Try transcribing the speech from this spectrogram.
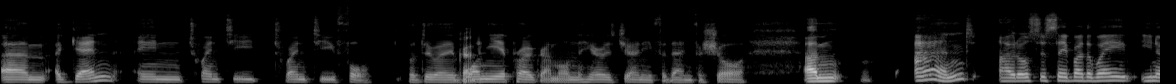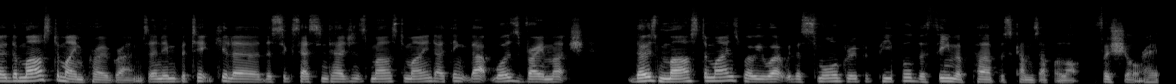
um, again in 2024. We'll do a okay one year program on the hero's journey for then for sure. Um, and I would also say, by the way, you know, the mastermind programs, and in particular, the Success Intelligence Mastermind, I think that was very much those masterminds where we work with a small group of people. The theme of purpose comes up a lot for sure. right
